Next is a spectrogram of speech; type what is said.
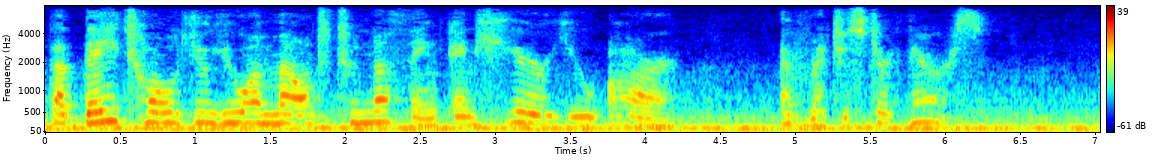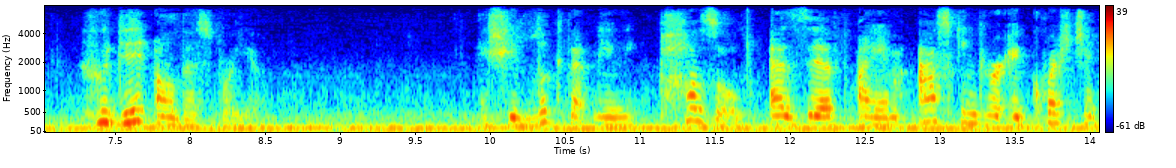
that they told you you amount to nothing. And here you are a registered nurse. Who did all this for you? And she looked at me puzzled as if I am asking her a question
